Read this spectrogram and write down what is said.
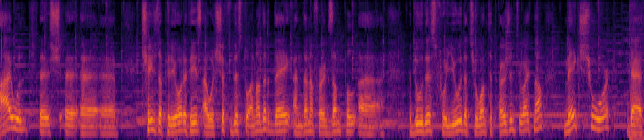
I will uh, sh- uh, uh, change the priorities, I will shift this to another day, and then, uh, for example, uh, do this for you that you want it urgently right now. Make sure that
